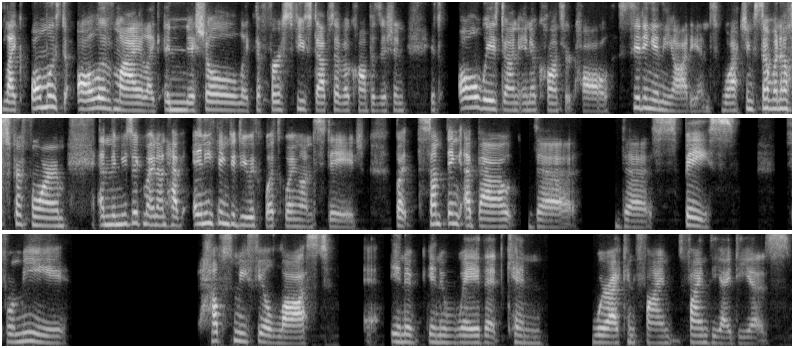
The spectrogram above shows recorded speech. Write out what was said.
like almost all of my like initial like the first few steps of a composition it's always done in a concert hall sitting in the audience watching someone else perform and the music might not have anything to do with what's going on stage but something about the the space for me helps me feel lost eh, in a in a way that can where I can find find the ideas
